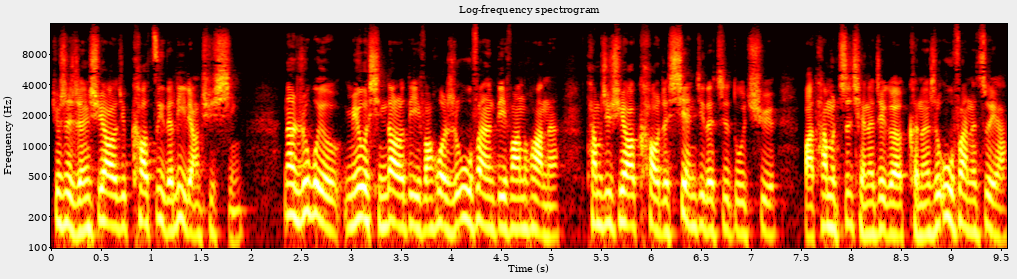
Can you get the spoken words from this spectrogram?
就是人需要就靠自己的力量去行。那如果有没有行到的地方，或者是误犯的地方的话呢，他们就需要靠着献祭的制度去把他们之前的这个可能是误犯的罪啊，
